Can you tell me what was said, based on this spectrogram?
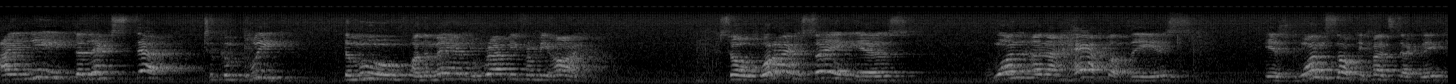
I need the next step to complete the move on the man who grabbed me from behind. So what I am saying is one and a half of these is one self-defense technique,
